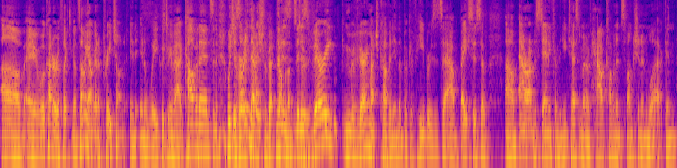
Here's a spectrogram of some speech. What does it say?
um, and we're kind of reflecting on something I'm going to preach on in, in a week. We're talking about covenants, and which You're is something that, is, that, is, that is very very much covered in the book of Hebrews. It's our basis of um, our understanding from the New Testament of how covenants function and work, and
